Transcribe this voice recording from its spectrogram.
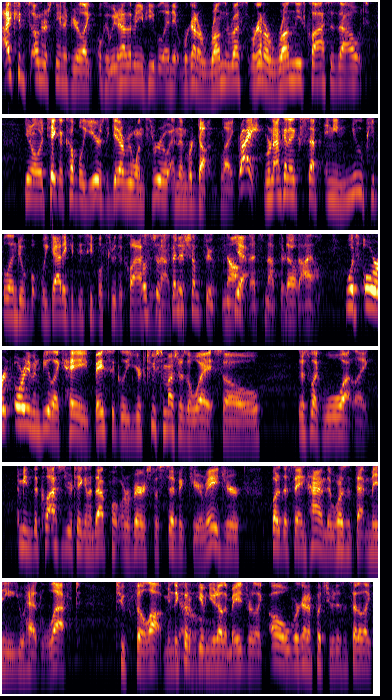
I could understand if you're like, okay, we don't have that many people in it. We're gonna run the rest. We're gonna run these classes out. You know, it'd take a couple years to get everyone through, and then we're done. Like, Right. We're not gonna accept any new people into it, but we got to get these people through the classes. Let's just finish them through. No, Yeah. that's not their No. style. What or or even be like, hey, basically you're two semesters away, so there's like what like I mean the classes you were taking at that point were very specific to your major, but at the same time there wasn't that many you had left to fill up. I mean they could have given you another major like, oh, we're gonna put you in this instead of like,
